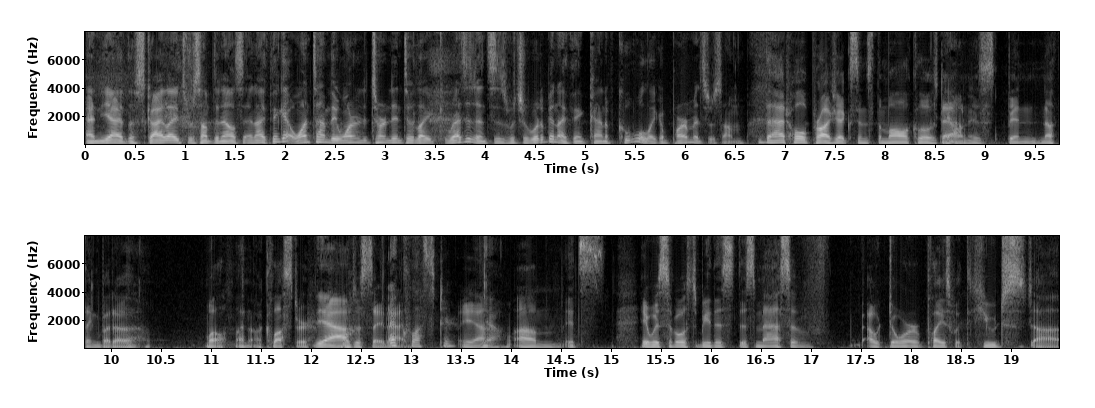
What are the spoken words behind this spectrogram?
And yeah, the skylights were something else. And I think at one time they wanted to turn it into like residences, which would have been, I think, kind of cool, like apartments or something. That whole project since the mall closed Yeah. down has been nothing but a well, I don't know, a cluster. Yeah. We'll just say that A that. cluster. Yeah. Yeah. Um, it's it was supposed to be this this massive outdoor place with huge, uh,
